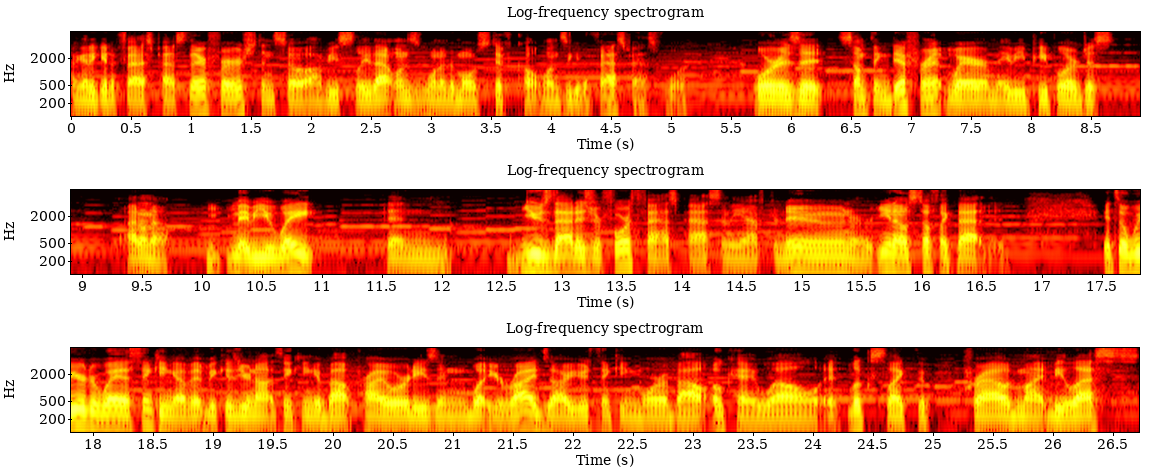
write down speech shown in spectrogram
I got to get a fast pass there first, and so obviously that one's one of the most difficult ones to get a fast pass for. Or is it something different where maybe people are just, I don't know, maybe you wait and use that as your fourth fast pass in the afternoon, or you know stuff like that. It's a weirder way of thinking of it because you're not thinking about priorities and what your rides are. You're thinking more about, okay, well, it looks like the crowd might be less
